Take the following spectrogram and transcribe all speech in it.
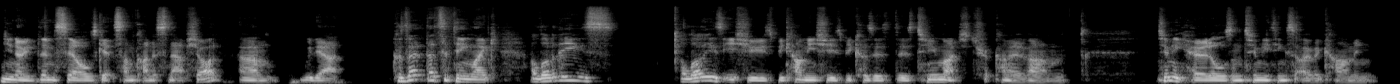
you know, themselves get some kind of snapshot um, without because that that's the thing. Like a lot of these a lot of these issues become issues because there's there's too much tr- kind of um, too many hurdles and too many things to overcome, and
